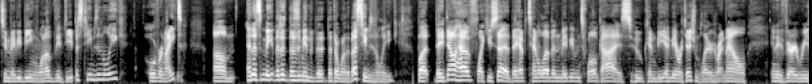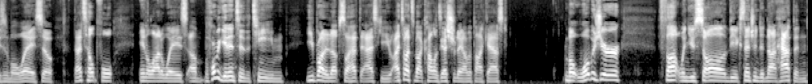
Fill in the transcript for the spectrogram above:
to maybe being one of the deepest teams in the league overnight. Um, and doesn't mean that doesn't mean that they're one of the best teams in the league, but they now have, like you said, they have 10, 11, maybe even 12 guys who can be NBA rotation players right now in a very reasonable way. So that's helpful in a lot of ways. Um, before we get into the team, you brought it up, so I have to ask you. I talked about Collins yesterday on the podcast, but what was your thought when you saw the extension did not happen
